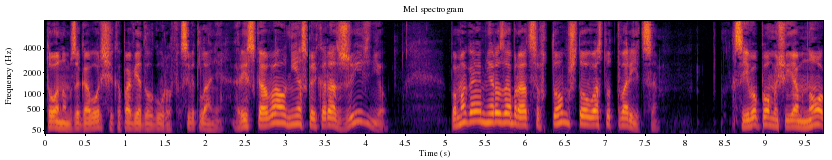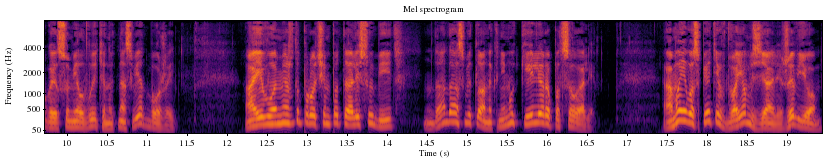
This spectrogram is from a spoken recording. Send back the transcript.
тоном заговорщика поведал Гуров Светлане, — «рисковал несколько раз жизнью, помогая мне разобраться в том, что у вас тут творится. С его помощью я многое сумел вытянуть на свет Божий, а его, между прочим, пытались убить. Да-да, Светлана, к нему киллера посылали. А мы его с Петей вдвоем взяли, живьем».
